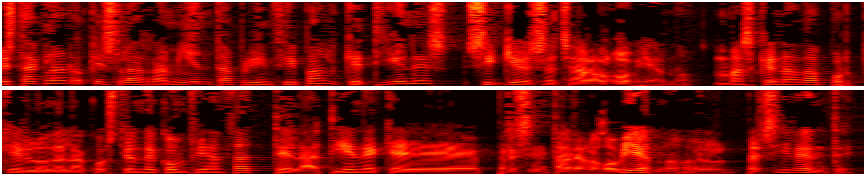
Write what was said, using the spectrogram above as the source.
está claro que es la herramienta principal que tienes si quieres echar al gobierno. Más que nada porque lo de la cuestión de confianza te la tiene que presentar el gobierno, el presidente.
